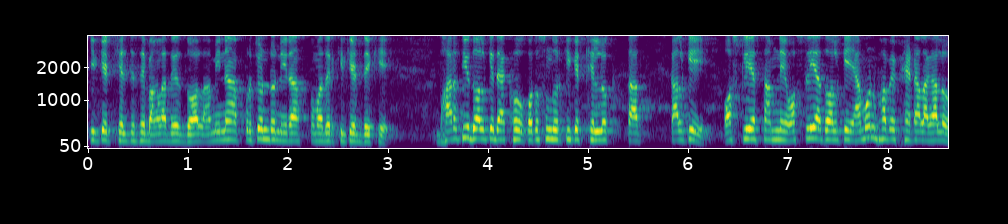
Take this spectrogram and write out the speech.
ক্রিকেট খেলতেছে বাংলাদেশ দল। আমি না প্রচণ্ড নিরাশ তোমাদের ক্রিকেট দেখে। ভারতীয় দলকে দেখো, কত সুন্দর ক্রিকেট খেললো তা কালকে অস্ট্রেলিয়ার সামনে, অস্ট্রেলিয়া দলকে এমনভাবে ফেঁটা লাগালো,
